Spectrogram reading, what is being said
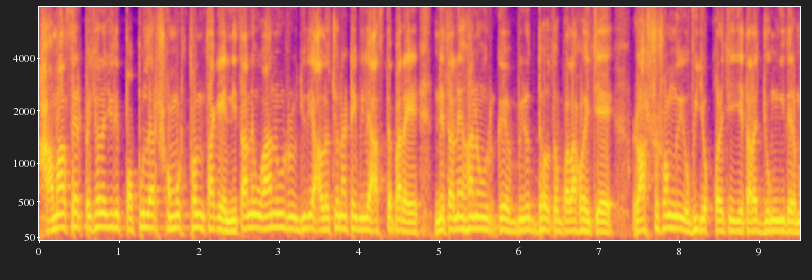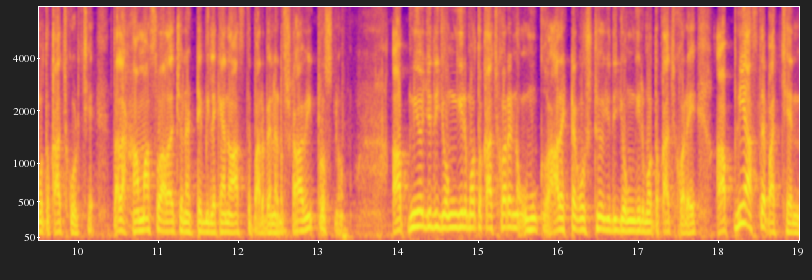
হামাসের পেছনে যদি পপুলার সমর্থন থাকে নেতানেহানুর যদি আলোচনা টেবিলে আসতে পারে নেতানেহানুরকে বিরুদ্ধেও তো বলা হয়েছে, রাষ্ট্রসংঘই অভিযোগ করেছে যে তারা জঙ্গিদের মতো কাজ করছে। তাহলে হামাসও আলোচনার টেবিলে কেন আসতে পারবে না? এটা স্বাভাবিক প্রশ্ন। আপনিও যদি জঙ্গির মতো কাজ করেন, অমুক আরেকটা গোষ্ঠীও যদি জঙ্গির মতো কাজ করে, আপনি আসতে পাচ্ছেন,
